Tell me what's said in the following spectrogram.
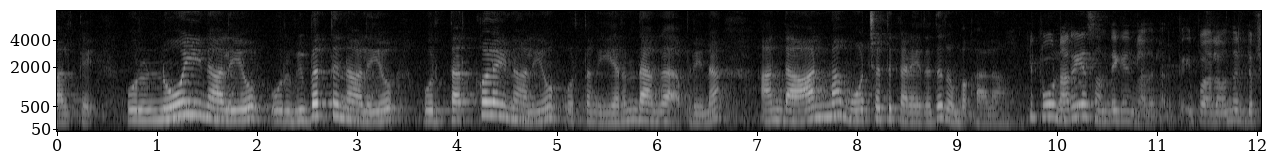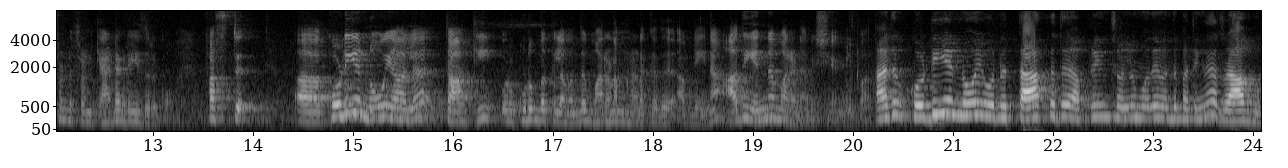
வாழ்க்கை. ஒரு நோயினாலேயோ ஒரு விபத்துனாலேயோ ஒரு தற்கொலைனாலேயோ ஒருத்தங்க இறந்தாங்க அப்படின்னா அந்த ஆன்மா மோட்சத்துக்கு அடைகிறது ரொம்ப காலம். ஆகும் இப்போ நிறைய சந்தேகங்கள் அதில் இருக்கு. இப்போ அதில் வந்து டிஃப்ரெண்ட் டிஃப்ரெண்ட் கேட்டகரிஸ் இருக்கும். ஃபர்ஸ்ட் கொடிய நோயால தாக்கி ஒரு குடும்பத்துல வந்து மரணம் நடக்குது அப்படின்னா அது என்ன மாதிரியான விஷயங்கள் அது கொடிய நோய் ஒன்று தாக்குது அப்படின்னு சொல்லும் போதே வந்து பார்த்தீங்கன்னா ராகு.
